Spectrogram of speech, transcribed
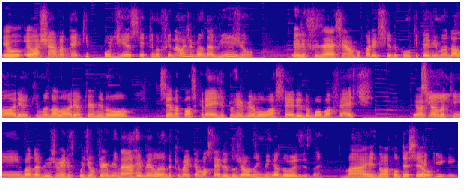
Eu, eu achava até que podia ser que no final de WandaVision eles fizessem algo parecido com o que teve em Mandalorian. Que Mandalorian terminou, cena pós-crédito revelou a série do Boba Fett. Eu Sim. achava que em WandaVision eles podiam terminar revelando que vai ter uma série dos Jovens Vingadores, né? Mas não aconteceu. É que,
